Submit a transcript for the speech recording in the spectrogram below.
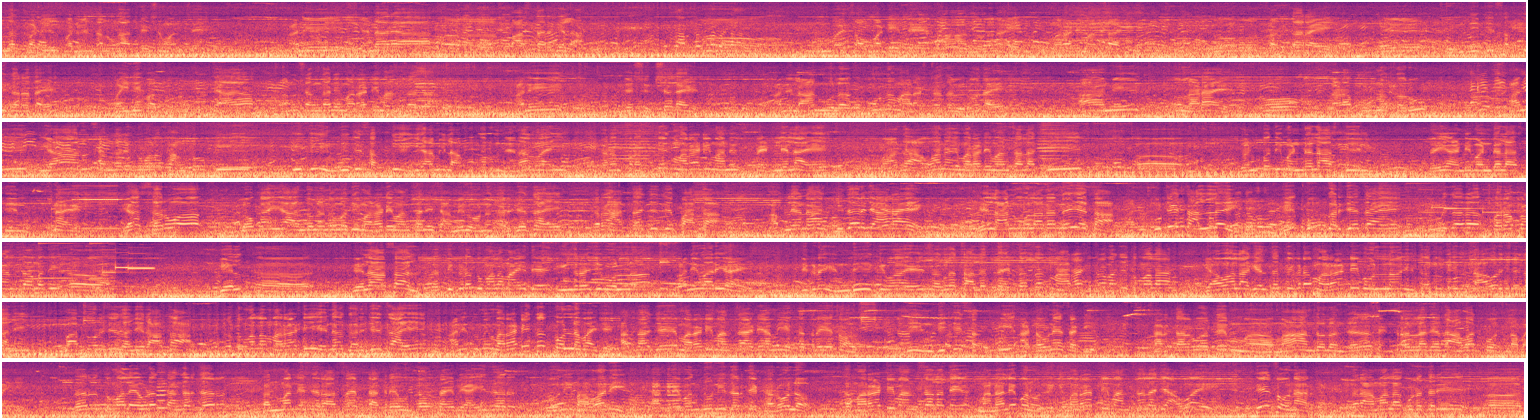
रामदास पाटील पनवेल तालुका अध्यक्ष मनसे. आणि येणाऱ्या पाच तारखेला मुंबई चौपाटी ते महाआंदोलन आहे. मराठी माणसासाठी जो सरकार आहे ते हिंदीची सक्ती करत आहे पहिलीपासून. त्या अनुषंगाने मराठी माणसाचा आणि जे शिक्षक आहेत आणि लहान मुलं पूर्ण महाराष्ट्राचा विरोध आहे. हा आम्ही जो लढा आहे तो लढा पूर्ण करू. आणि या अनुषंगाने तुम्हाला सांगतो की ही जी हिंदीची सक्ती आहे ही आम्ही लागू करून देणार नाही. कारण प्रत्येक मराठी माणूस पेटलेला आहे. माझं आव्हान आहे मराठी माणसाला की गणपती मंडळं असतील दहीहंडी मंडळं असतील नाही. या सर्व लोकांनी या आंदोलनामध्ये मराठी माणसाने सामील होणं गरजेचं आहे. कारण आताचे जे पाता आपल्याला किधर जाणार आहे हे लहान मुलं न येता कुठे चाललंय हे खूप गरजेचं आहे. तुम्ही जर परप्रांतामध्ये गेल गेला असाल तर तिकडं तुम्हाला माहीत आहे इंग्रजी बोलणं अनिवार्य आहे. तिकडे हिंदी किंवा हे सगळं चालत नाही. तसंच महाराष्ट्रामध्ये तुम्हाला यावं लागेल तर तिकडं मराठी बोलणं इथं तुम्ही दहा वर्ष झाली. पाच वर्ष झाली राहता तर तुम्हाला मराठी येणं गरजेचं आहे आणि तुम्ही मराठीतच बोललं पाहिजे. आता जे मराठी माणसासाठी आम्ही एकत्र येतो आहोत जी हिंदीची सक्ती हटवण्यासाठी सरकारवर ते म- महाआंदोलन त्याचा सेंट्रलला त्याचा आवाज पोहोचला पाहिजे. तर तुम्हाला एवढंच सांगत जर सन्मान्य श्री राजसाहेब ठाकरे उद्धव साहेब याही जर दोन्ही भावानी ठाकरे बंधूंनी जर ते ठरवलं तर मराठी माणसाला ते म्हणाले पण होते की मराठी माणसाला जे हवं आहे तेच होणार. तर आम्हाला कुठंतरी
